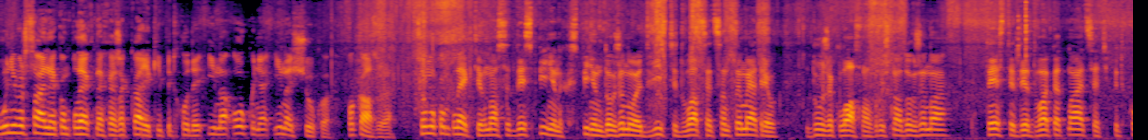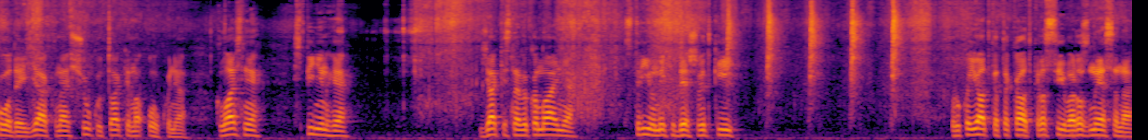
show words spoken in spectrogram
Універсальний комплект на хижака, який підходить і на окуня, і на щуку. Показує. В цьому комплекті в нас іде спінінг. Спінінг довжиною 220 см. Дуже класна, зручна довжина. Тест іде 2.15, підходить як на щуку, так і на окуня. Класні спінінги, якісне виконання. Стрій у них іде швидкий. Рукоятка така от красива, рознесена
